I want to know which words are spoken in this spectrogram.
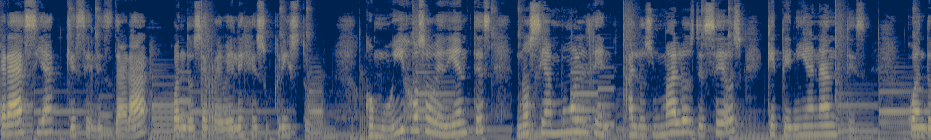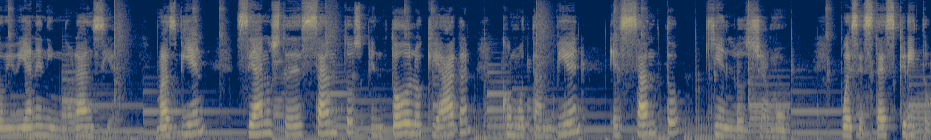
gracia que se les dará cuando se revele Jesucristo. Como hijos obedientes, no se amolden a los malos deseos que tenían antes, cuando vivían en ignorancia. Más bien, sean ustedes santos en todo lo que hagan, como también es santo quien los llamó. Pues está escrito,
